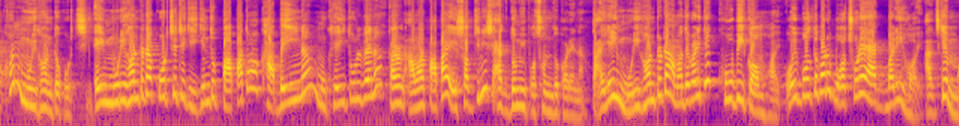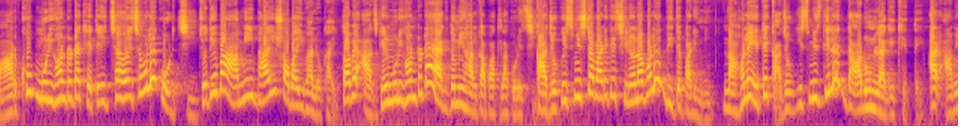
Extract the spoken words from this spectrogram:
এখন মুড়ি ঘন্ট করছি। এই মুড়ি ঘন্টটা করছে ঠিকই, কিন্তু পাপা তো খাবেই না, মুখেই তুলবে না। কারণ আমার পাপা এসব জিনিস একদমই পছন্দ করে না। তাই এই মুড়ি ঘন্টটা আমাদের বাড়িতে খুবই কম হয়। ওই বলতে পারো বছরে একবারই হয়। আজকে মার খুব মুড়ি ঘন্টটা খেতে ইচ্ছা হয়েছে বলে করছি। যদিও বা আমি ভাই সবাই ভালো খাই। তবে আজকের মুড়ি ঘন্টটা একদমই হালকা পাতলা করেছি। কাজু কিশমিশটা বাড়িতে ছিল না বলে দিতে পারিনি। না হলে এতে কাজু কিশমিশ দিলে দারুণ লাগে খেতে। আর আমি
